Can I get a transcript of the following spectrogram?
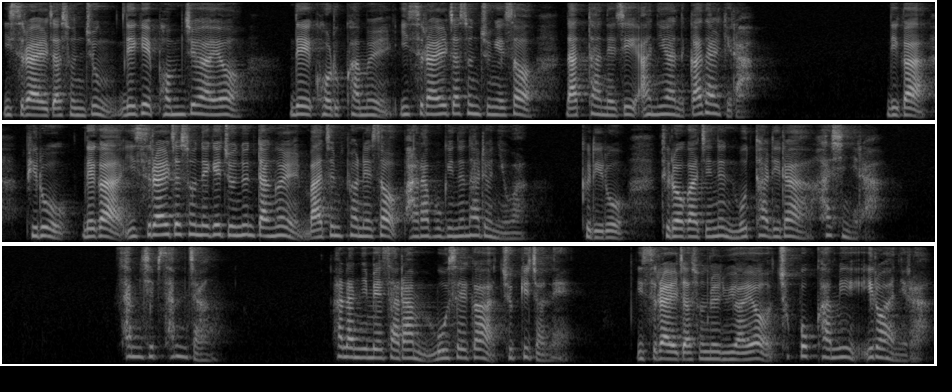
이스라엘 자손 중 내게 범죄하여 내 거룩함을 이스라엘 자손 중에서 나타내지 아니한 까닭이라. 네가 비록 내가 이스라엘 자손에게 주는 땅을 맞은편에서 바라보기는 하려니와 그리로 들어가지는 못하리라 하시니라. 33장 하나님의 사람 모세가 죽기 전에 이스라엘 자손을 위하여 축복함이 이러하니라.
